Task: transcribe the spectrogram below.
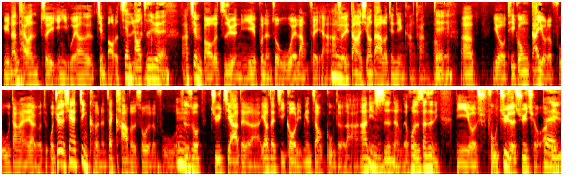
因为咱台湾最引以为傲的健保的资源。啊健保资源，啊，健保的资源你也不能做无谓浪费啊，嗯。所以当然希望大家都健健康康。哦对。啊，有提供该有的服务，当然要有。我觉得现在尽可能在 cover 所有的服务，嗯。就是说居家的啦，要在机构里面照顾的啦，啊，你嗯失能的，或者甚至你你有辅具的需求啊，你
